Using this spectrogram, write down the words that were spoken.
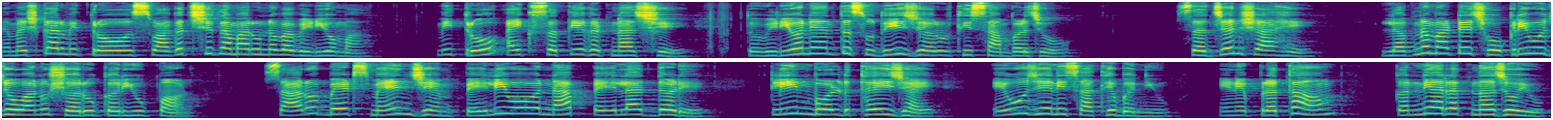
નમસ્કાર મિત્રો, સ્વાગત છે તમારું નવા વિડીયોમાં. મિત્રો, આ એક સત્ય ઘટના છે, તો વિડીયોને અંત સુધી જરૂરથી સાંભળજો. સજ્જન શાહે લગ્ન માટે છોકરીઓ જોવાનું શરૂ કર્યું પણ, સારો બેટ્સમેન જેમ પહેલી ઓવરના પહેલા જ દડે ક્લીન બોલ્ડ થઈ જાય, એવું જ એની સાથે બન્યું. એણે પ્રથમ કન્યા રત્ન જોયું,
